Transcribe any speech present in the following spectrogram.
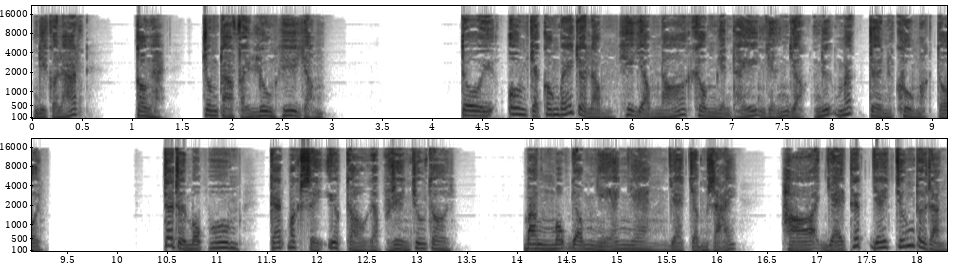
Nicholas. Con à, chúng ta phải luôn hy vọng. Tôi ôm chặt con bé vào lòng, hy vọng nó không nhìn thấy những giọt nước mắt trên khuôn mặt tôi. Tới rồi một hôm, các bác sĩ yêu cầu gặp riêng chúng tôi. Bằng một giọng nhẹ nhàng và chậm rãi, họ giải thích với chúng tôi rằng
